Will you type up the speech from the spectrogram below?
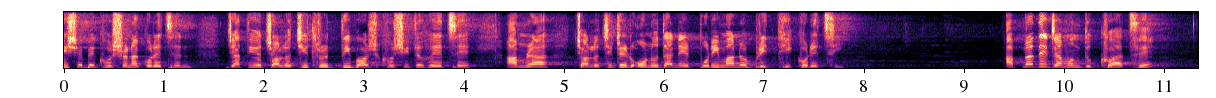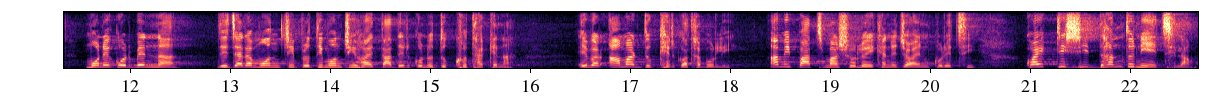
হিসেবে ঘোষণা করেছেন, জাতীয় চলচ্চিত্র দিবস ঘোষিত হয়েছে, আমরা চলচ্চিত্রের অনুদানের পরিমাণও বৃদ্ধি করেছি। আপনাদের যেমন দুঃখ আছে মনে করবেন না যে যারা মন্ত্রী, প্রতিমন্ত্রী হয়, তাদের কোনো দুঃখ থাকে না। এবার আমার দুঃখের কথা বলি। আমি পাঁচ মাস হলো এখানে জয়েন করেছি। কয়েকটি সিদ্ধান্ত নিয়েছিলাম।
